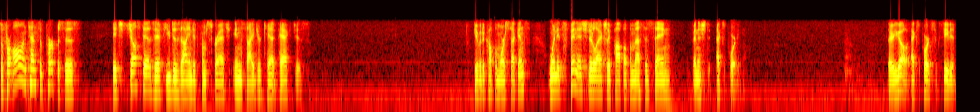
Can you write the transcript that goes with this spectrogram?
So for all intents and purposes, it's just as if you designed it from scratch inside your CAD packages. Give it a couple more seconds. When it's finished, it'll actually pop up a message saying finished exporting. There you go, export succeeded.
